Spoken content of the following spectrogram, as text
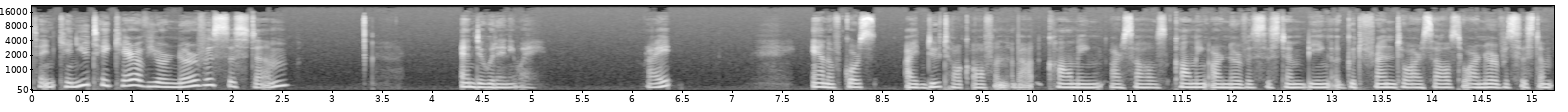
Can you take care of your nervous system and do it anyway? Right? And of course, I do talk often about calming ourselves, calming our nervous system, being a good friend to ourselves, to our nervous system.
